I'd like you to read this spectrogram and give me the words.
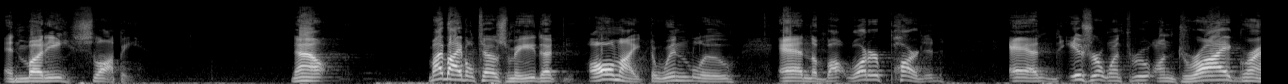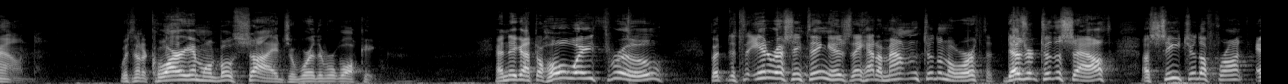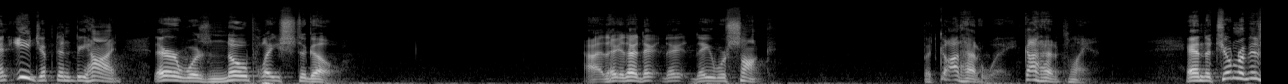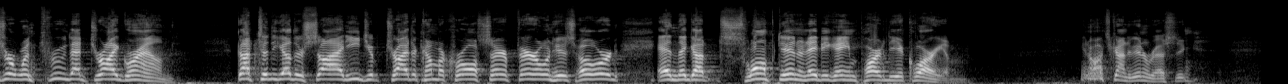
and muddy, sloppy. Now, my Bible tells me that all night the wind blew and the water parted, and Israel went through on dry ground with an aquarium on both sides of where they were walking. And they got the whole way through. But the interesting thing is, they had a mountain to the north, a desert to the south, a sea to the front, and Egypt in behind. There was no place to go. Uh, they, they, they, they were sunk. But God had a way, God had a plan. And the children of Israel went through that dry ground got to the other side. Egypt tried to come across there, Pharaoh and his horde, and they got swamped in and they became part of the aquarium. You know, it's kind of interesting.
